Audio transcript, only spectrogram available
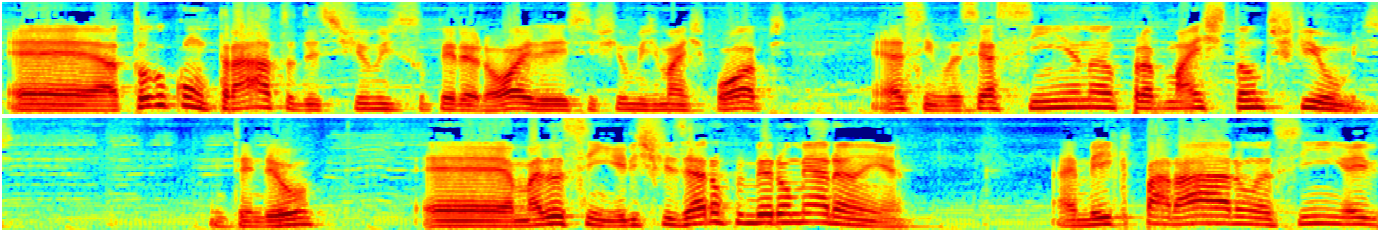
é, todo o contrato desses filmes de super-heróis, esses filmes mais pop, é assim, você assina para mais tantos filmes, entendeu? É, mas assim, eles fizeram o primeiro Homem-Aranha, aí meio que pararam, assim, aí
